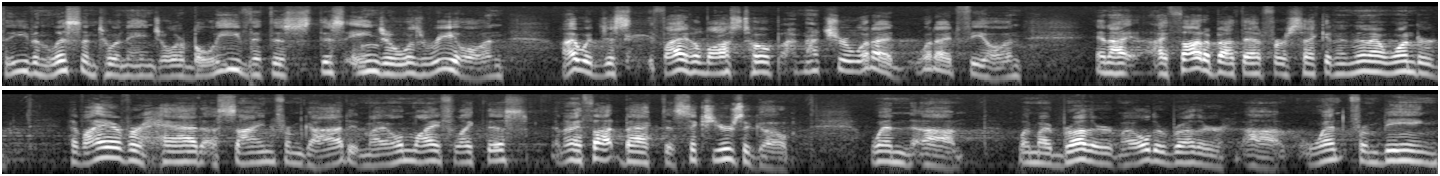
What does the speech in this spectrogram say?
to even listen to an angel or believe that this, this angel was real. And I would just, if I had lost hope, I'm not sure what I'd, what I'd feel. And, and I, I thought about that for a second, and then I wondered, have I ever had a sign from God in my own life like this? And I thought back to six years ago when, uh, when my brother, my older brother, uh, went from being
